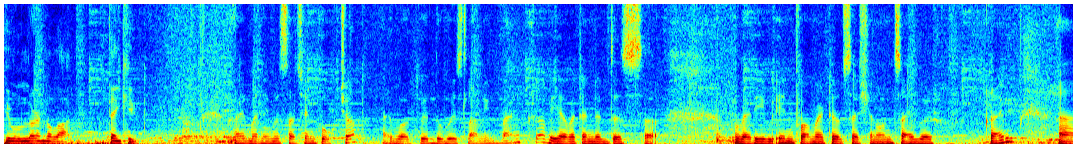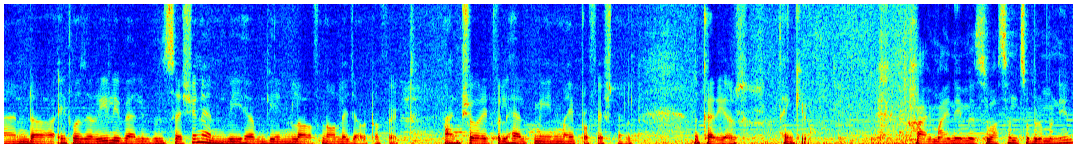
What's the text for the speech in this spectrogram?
You will learn a lot. Thank you. Hi, my name is Sachin Kokcha. I work with Dubai Islamic Bank. We have attended this uh, very informative session on cyber crime and uh, it was a really valuable session and we have gained a lot of knowledge out of it. I'm sure it will help me in my professional career. Thank you. Hi, my name is Vasant Subramanian.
